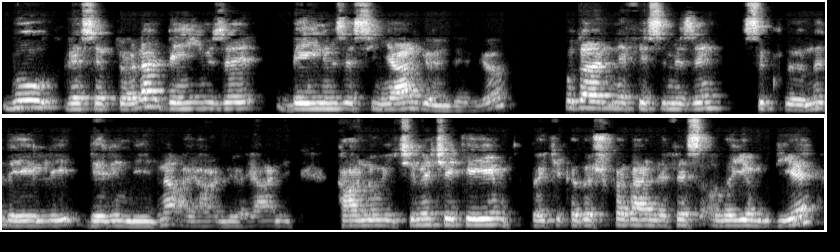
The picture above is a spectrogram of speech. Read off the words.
bu reseptörler beynimize beynimize sinyal gönderiyor. Bu da nefesimizin sıklığını, değerli, derinliğini ayarlıyor. Yani karnımı içime çekeyim, dakikada şu kadar nefes alayım diye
